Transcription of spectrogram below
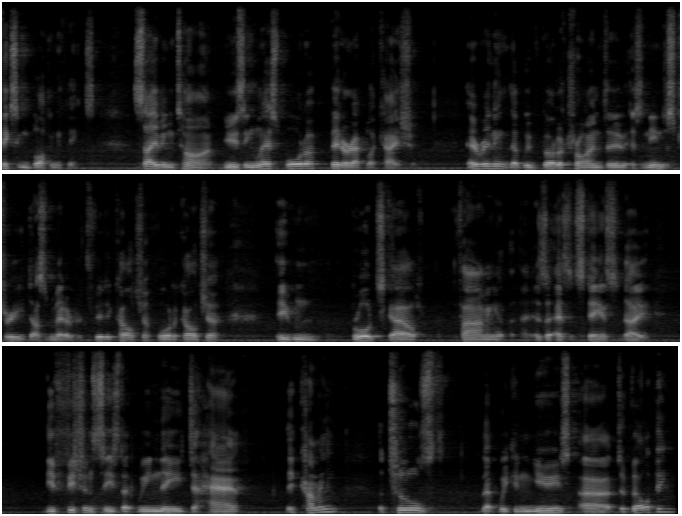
fixing blocking things. Saving time, using less water, better application everything that we've got to try and do as an industry, doesn't matter if it's viticulture, horticulture, even broad scale farming as, as it stands today, the efficiencies that we need to have, they're coming. The tools that we can use are developing.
